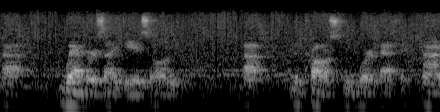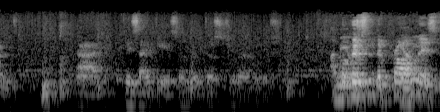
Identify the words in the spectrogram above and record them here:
uh, Weber's ideas on uh, the Protestant work ethic and uh, his ideas on the Industrial Revolution. I mean, because the problem is,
